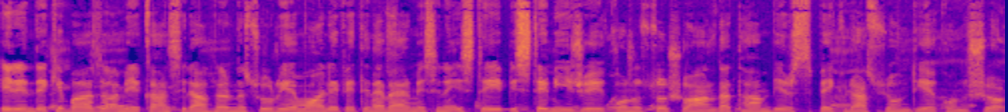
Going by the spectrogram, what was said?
elindeki bazı Amerikan silahlarını Suriye muhalefetine vermesini isteyip istemeyeceği konusu şu anda tam bir spekülasyon diye konuşuyor.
